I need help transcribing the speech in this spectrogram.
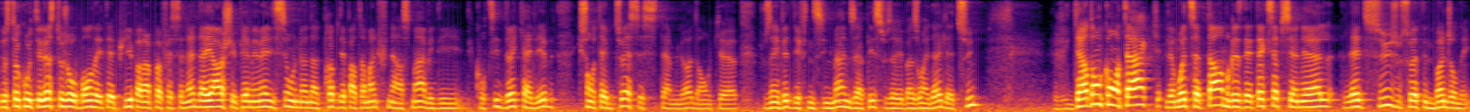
De ce côté-là, c'est toujours bon d'être appuyé par un professionnel. D'ailleurs, chez PMML, ici, on a notre propre département de financement avec des, courtiers de calibre qui sont habitués à ce système-là. Donc, euh, je vous invite définitivement à nous appeler si vous avez besoin d'aide là-dessus. Gardons contact. Le mois de septembre risque d'être exceptionnel. Là-dessus, je vous souhaite une bonne journée.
